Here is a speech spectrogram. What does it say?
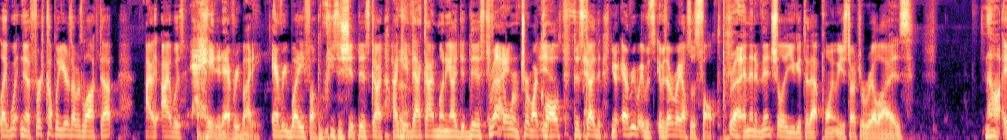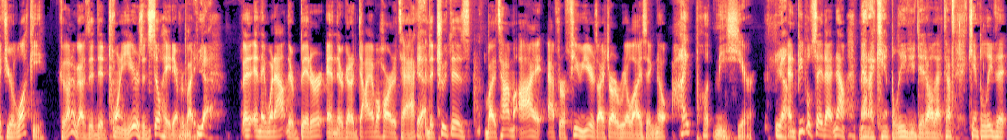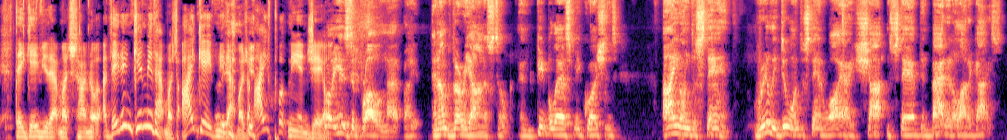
like when, in the first couple of years I was locked up, I, I was hated everybody. Everybody fucking piece of shit. This guy, I gave that guy money. I did this. I don't want to return my Yeah. calls. This guy, you know, everybody it was it was everybody else's fault. Right. And then eventually you get to that point where you start to realize, no, if you're lucky, because I know guys that did 20 years and still hate everybody. Yeah. And and they went out and they're bitter and they're going to die of a heart attack. Yeah. The truth is, by the time I, after a few years, I started realizing, no, I put me here. Yeah. And people say that now, man, I can't believe you did all that time. Can't believe that they gave you that much time. No, they didn't give me that much. I gave me that much. I put me in jail. Well, here's the problem, Matt, right? And I'm very honest too. And people ask me questions. I understand, really do understand why I shot and stabbed and batted a lot of guys.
